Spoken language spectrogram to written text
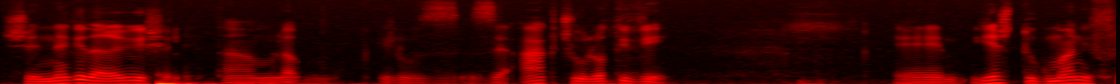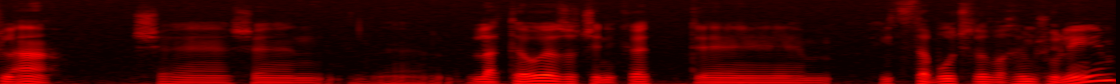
שנגד הרגש שלי. אתה, לא, כאילו, זה, זה אקט שהוא לא טבעי. יש דוגמה נפלאה ש, ש, לתיאוריה הזאת שנקראת הצטברות של רווחים שוליים,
